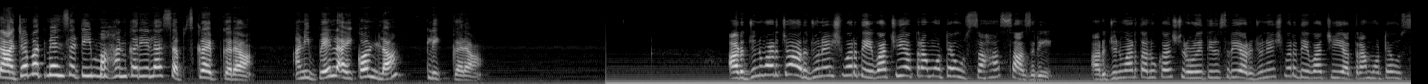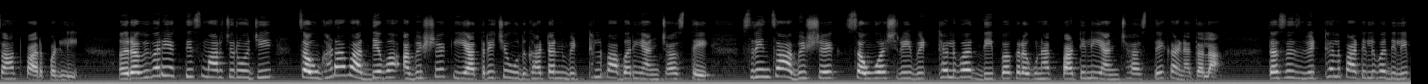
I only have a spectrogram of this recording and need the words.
ताज्या बातम्यांसाठी महान करेला सबस्क्राईब करा आणि बेल आयकॉनला क्लिक करा. अर्जुनवाडच्या अर्जुनेश्वर देवाची यात्रा मोठ्या उत्साहात साजरी. अर्जुनवाड तालुका शिरोळीतील श्री अर्जुनेश्वर देवाची यात्रा मोठ्या उत्साहात पार पडली. रविवारी एकतीस मार्च रोजी चौघडा वाद्य व अभिषेक यात्रेचे उद्घाटन विठ्ठल बाबर यांच्या हस्ते. श्रींचा अभिषेक सौव श्री विठ्ठल व दीपक रघुनाथ पाटील यांच्या हस्ते करण्यात आला. तसेच विठ्ठल पाटील व दिलीप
